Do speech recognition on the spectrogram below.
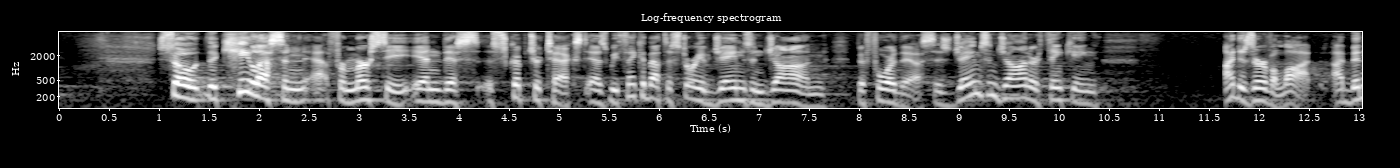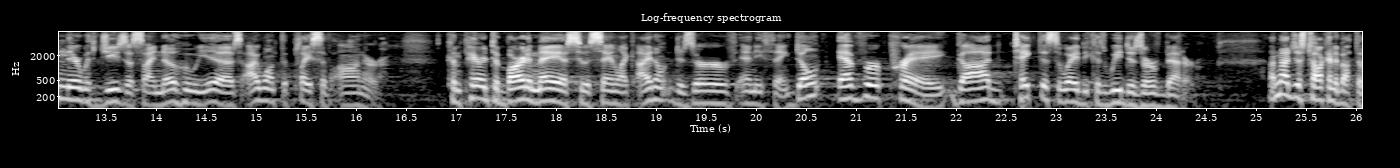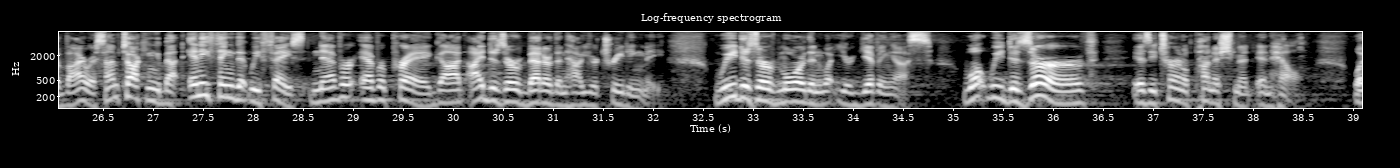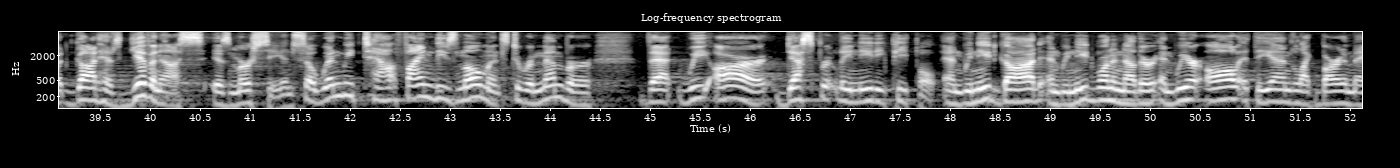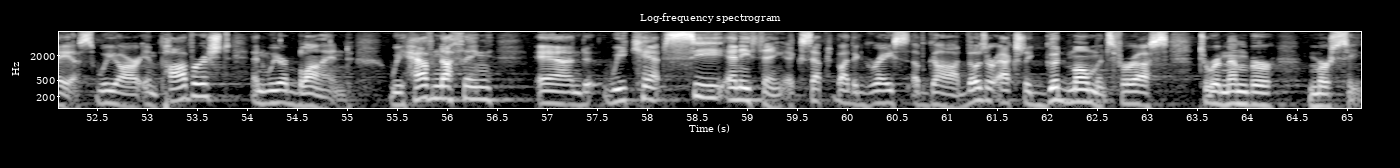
So, the key lesson uh, for mercy in this scripture text, as we think about the story of James and John before this, is James and John are thinking, I deserve a lot. I've been there with Jesus. I know who he is. I want the place of honor. Compared to Bartimaeus, who is saying, like, I don't deserve anything. Don't ever pray, God, take this away because we deserve better. I'm not just talking about the virus, I'm talking about anything that we face. Never, ever pray, God, I deserve better than how you're treating me. We deserve more than what you're giving us. What we deserve is eternal punishment in hell. What God has given us is mercy. And so when we find these moments to remember that we are desperately needy people and we need God and we need one another, and we are all at the end like Bartimaeus. We are impoverished and we are blind. We have nothing and we can't see anything except by the grace of God. Those are actually good moments for us to remember mercy.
